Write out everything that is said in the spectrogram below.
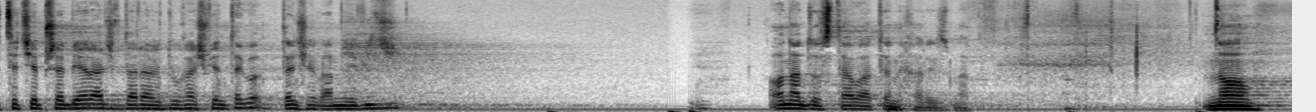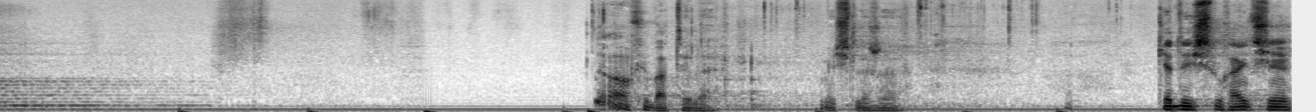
Chcecie przebierać w darach Ducha Świętego? Ten się wam nie widzi? Ona dostała ten charyzmat. No, no chyba tyle. Myślę, że kiedyś, słuchajcie,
